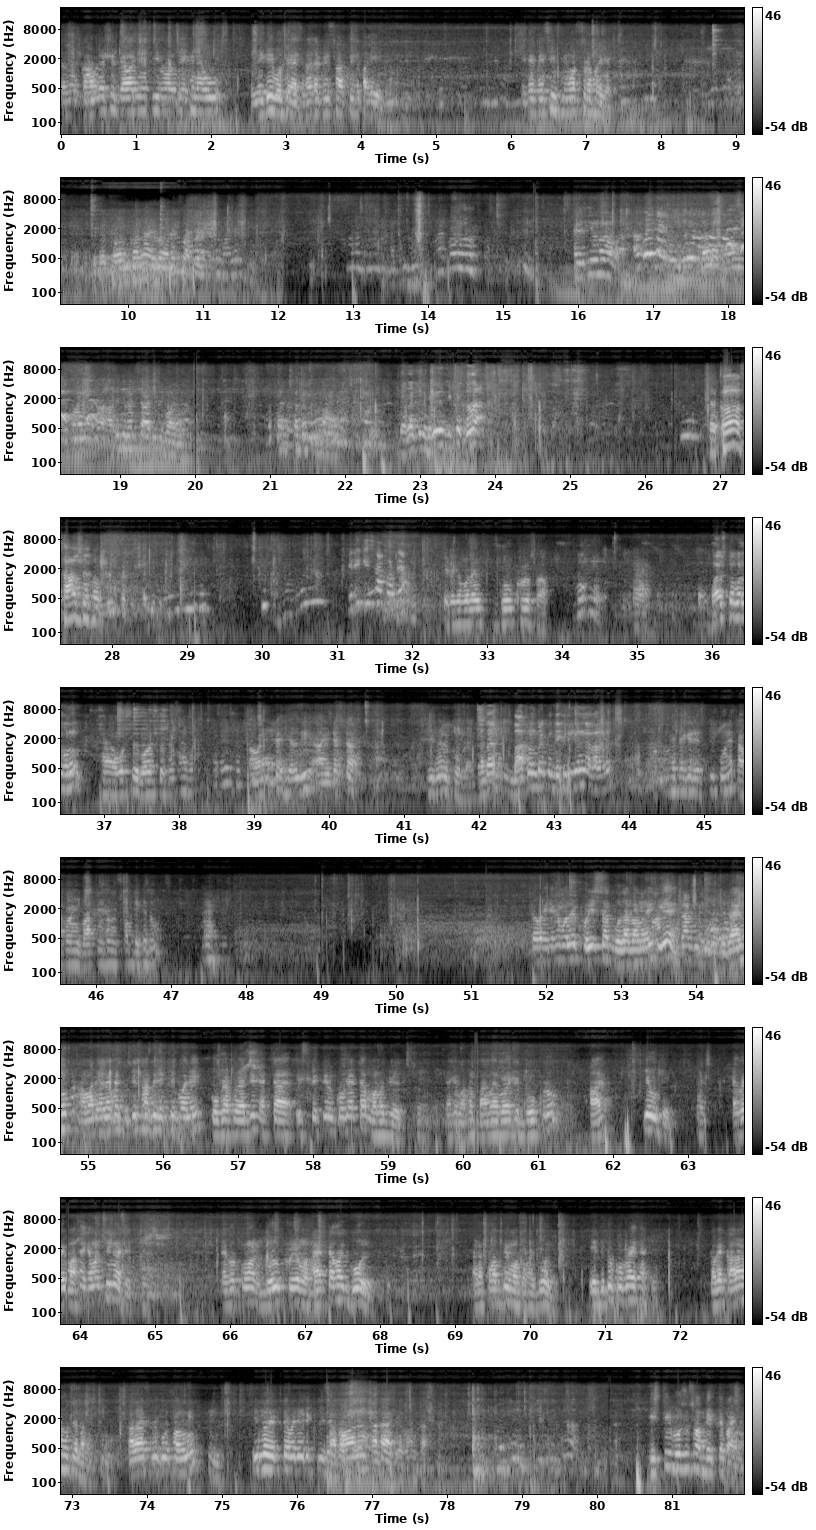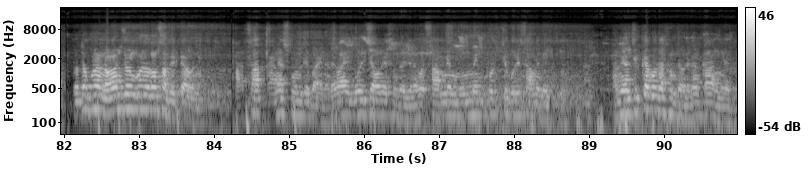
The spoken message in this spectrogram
দেখো। কামড়েশে দেওয়ার জন্য কি বলছে এখানে ও লেগেই বসে আছে তাহলে তুই সাপ কিন্তু পালিয়ে। এটা বেশি হিমস্র হয়ে যাচ্ছে এটা গরম করা এবার অনেক দেখো সাপ দেখো এটা কি সাপ ওটা? এটাকে বলে গোখরো সাপ হ্যাঁ বয়স কত বড় বলুন হ্যাঁ অবশ্যই বয়স্ক সাপ অনেকটা হেলদি আর এটা একটা কোবরা দাদা বাথরুমটা একটু দেখে দিবেন না ভালো করে? প্রথমে এটাকে রেস্কিউ করে তারপর আমি বাথরুম সব দেখে দেবো। হ্যাঁ? তো এটাকে বলে খরিশ সাপ গোদা বাংলায় তো যাই হোক আমাদের এলাকায় দুটি সাপই দেখতে পাওয়া যায় কোবরা প্রজাতির একটা স্পেকটেল কোবরা একটা মনোবিয়ল যাকে এখন বাংলায় বলা হচ্ছে গোখরো আর কেউটে। দেখো এই মাথায় কেমন চিহ্ন আছে? দেখো কোন গরু খুঁড়ে মতো। একটা হয় গোল। একটা পদ্মের মতো হয় গোল। এই দুটো কোবরাই থাকে। তবে কালার হতে পারে। কালার আসলে কোনো সঙ্গে নেই চিহ্ন দেখতে হবে যে এটা কি সাপ আমাদের কাটা আছে ঘণ্টা স্ত্রী বস্তু সব দেখতে পায় না। যতক্ষণ না নয়ন চরণ করে তখন সব দেখতে পাবে না। আর সাপ কানে শুনতে পায় না। দেখো আমি বলছি আমাদের শুনতে পাচ্ছে এখন সামনে মুভমেন্ট করছে বলে সামনে দেখছি। আমি আর চিৎকার কথা শুনতে পারি কারণ কান ওদের।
